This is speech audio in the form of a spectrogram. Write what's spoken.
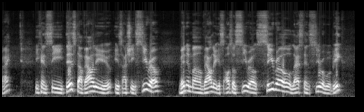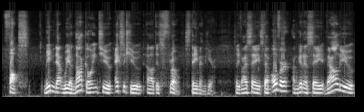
right, you can see this the value is actually zero. Minimum value is also zero. Zero less than zero will be false, meaning that we are not going to execute uh, this throw statement here. So if I say step over, I'm going to say value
